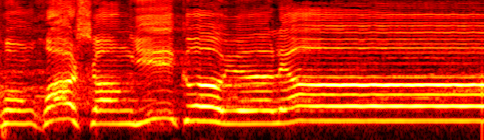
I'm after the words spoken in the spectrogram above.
空画上一个月亮。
